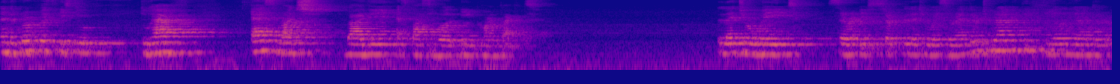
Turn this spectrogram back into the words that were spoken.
And the purpose is to, to have as much body as possible in contact. Let your weight, let your weight surrender to gravity, feel the other.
